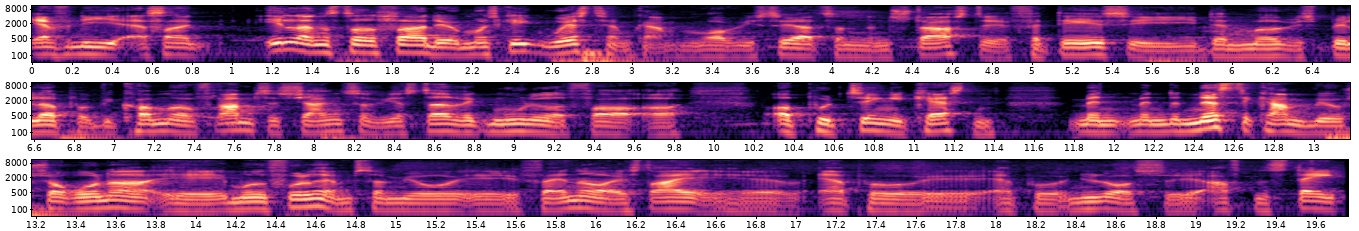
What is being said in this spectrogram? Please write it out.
Ja, fordi altså, et eller andet sted, så er det jo måske ikke West Ham-kampen, hvor vi ser sådan den største fadese i den måde, vi spiller på. Vi kommer jo frem til chancer, vi har stadigvæk muligheder for at, at putte ting i kasten. Men, men den næste kamp, vi jo så runder øh, mod Fulham, som jo øh, for andet år i streg øh, er, på, øh, er på nytårsaftensdag,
